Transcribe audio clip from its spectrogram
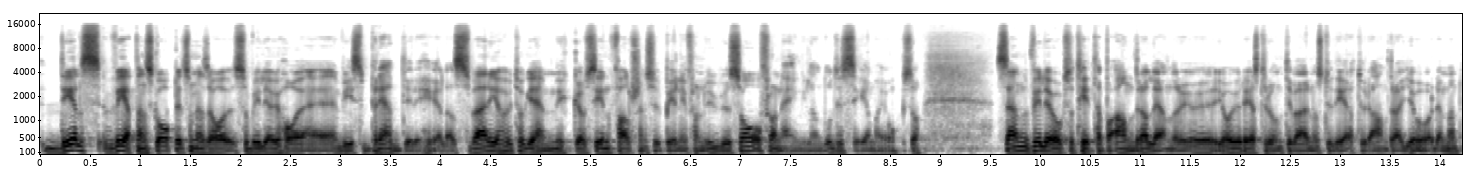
dels vetenskapligt som jag sa så vill jag ju ha en viss bredd i det hela. Sverige har ju tagit hem mycket av sin fallskärmsutbildning från USA och från England och det ser man ju också. Sen vill jag också titta på andra länder. Jag har ju rest runt i världen och studerat hur andra gör det. Men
